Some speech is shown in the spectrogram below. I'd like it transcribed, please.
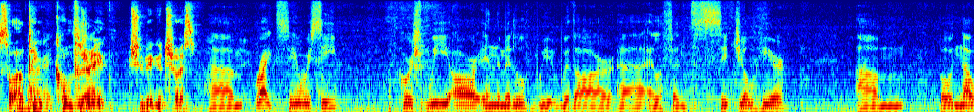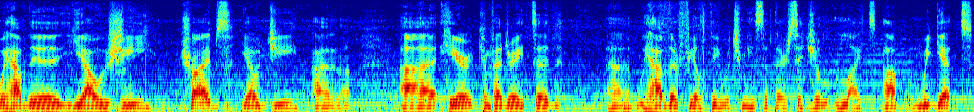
So I think Alright, Confederate should be a good choice. Um, right, so here we see, of course, we are in the middle we, with our uh, elephant sigil here. Um, but now we have the Yaoji tribes, Yaoji, I don't know. Uh, here, confederated, uh, we have their fealty, which means that their sigil lights up. And we get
